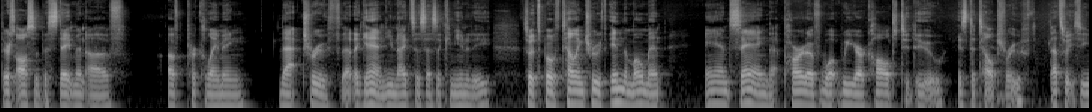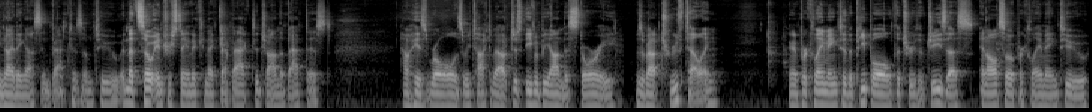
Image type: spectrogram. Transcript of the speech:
there's also this statement of of proclaiming that truth that again unites us as a community. So it's both telling truth in the moment and saying that part of what we are called to do is to tell truth. That's what's uniting us in baptism too. And that's so interesting to connect that back to John the Baptist. How his role, as we talked about, just even beyond this story, was about truth telling and proclaiming to the people the truth of Jesus and also proclaiming to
